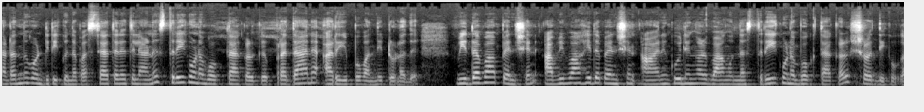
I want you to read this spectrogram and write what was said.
നടന്നുകൊണ്ടിരിക്കുന്ന പശ്ചാത്തലത്തിലാണ് സ്ത്രീ ഗുണഭോക്താക്കൾക്ക് പ്രധാന അറിയിപ്പ് വന്നിട്ടുള്ളത്. വിധവ പെൻഷൻ അവിവാഹിത പെൻഷൻ ആനുകൂല്യങ്ങൾ വാങ്ങുന്ന സ്ത്രീ ഗുണഭോക്താക്കൾ ശ്രദ്ധിക്കുക.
